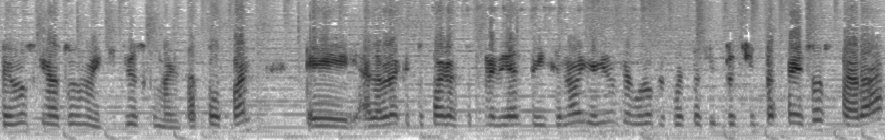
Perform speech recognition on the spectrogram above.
Vemos que en otros municipios como en Zapopan, eh, a la hora que tú pagas tu predial te dicen, oye, hay un seguro que cuesta 180 pesos para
